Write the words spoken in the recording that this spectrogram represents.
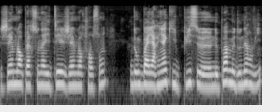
J'aime leur personnalité, j'aime leurs chansons. Donc, bah, il n'y a rien qui puisse euh, ne pas me donner envie.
